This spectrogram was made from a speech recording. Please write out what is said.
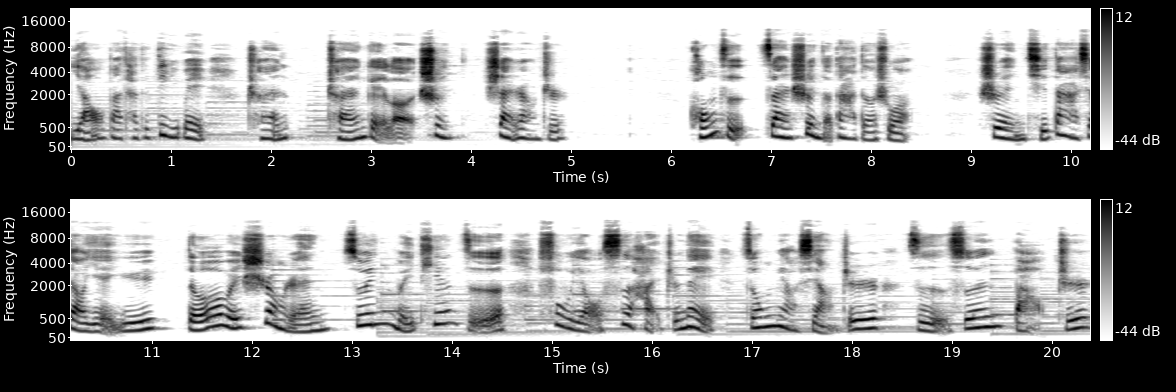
尧把他的地位传传给了舜，禅让之。孔子赞舜的大德说：“舜其大孝也于德为圣人，尊为天子，富有四海之内。”宗庙享之，子孙保之。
